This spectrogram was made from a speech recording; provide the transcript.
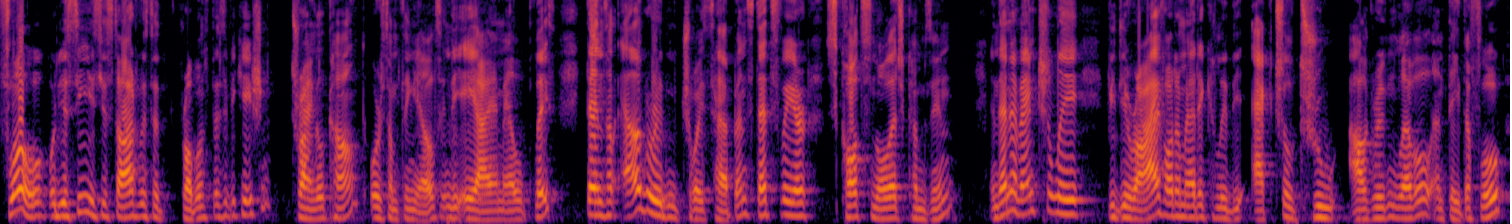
flow, what you see is you start with a problem specification, triangle count, or something else in the AIML place. Then some algorithm choice happens. That's where Scott's knowledge comes in. And then eventually, we derive automatically the actual true algorithm level and data flow.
